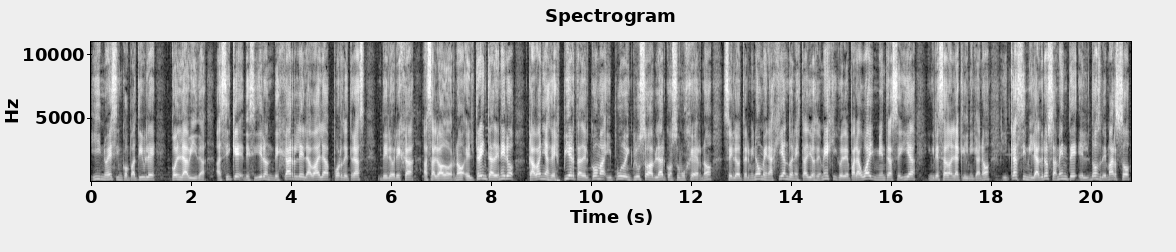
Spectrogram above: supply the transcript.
y no es incompatible con la vida. Así que decidieron dejarle la bala por detrás de la oreja a Salvador, ¿no? El 30 de enero Cabañas despierta del coma y pudo incluso hablar con su mujer, ¿no? Se lo terminó homenajeando en estadios de México y de Paraguay mientras seguía ingresado en la clínica, ¿no? Y casi milagrosamente el 2 de marzo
